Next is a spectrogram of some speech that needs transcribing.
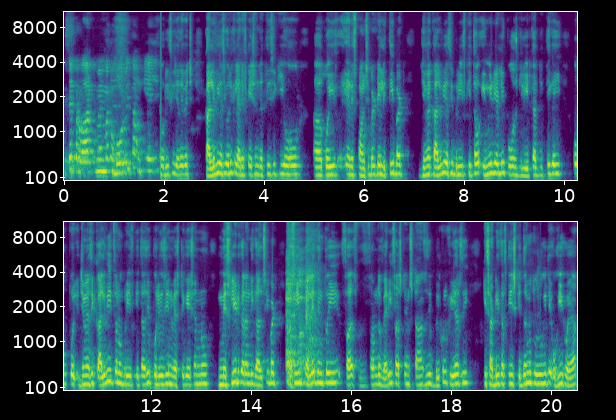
ਕਿਸੇ ਪਰਿਵਾਰਕ ਮੈਂਬਰ ਨੂੰ ਹੋਰ ਵੀ ਧਮਕੀ ਹੈ ਜੀ? ਰਹੀ ਸੀ ਜਿਹਦੇ ਵਿੱਚ ਕੱਲ ਵੀ ਅਸੀਂ ਉਹਦੀ ਕਲੈਰੀਫਿਕੇਸ਼ਨ ਦਿੱਤੀ ਸੀ ਕਿ ਉਹ ਕੋਈ ਰਿਸਪੌਂਸਿਬਿਲਟੀ ਲਿੱਤੀ ਬਟ ਜਿਵੇਂ ਕੱਲ ਵੀ ਅਸੀਂ ਬਰੀਫ ਕੀਤਾ ਉਹ ਇਮੀਡੀਏਟਲੀ ਪੋਸਟ ਡਿਲੀਟ ਕਰ ਦਿੱਤੀ ਗਈ। ਉਹ ਜਿਵੇਂ ਅਸੀਂ ਕੱਲ ਵੀ ਤੁਹਾਨੂੰ ਬਰੀਫ ਕੀਤਾ ਸੀ ਪੁਲਿਸ ਦੀ ਇਨਵੈਸਟੀਗੇਸ਼ਨ ਨੂੰ ਮਿਸਲੀਡ ਕਰਨ ਦੀ ਗੱਲ ਸੀ ਬਟ ਅਸੀਂ ਪਹਿਲੇ ਦਿਨ ਤੋਂ ਹੀ from the very first instance ਅਸੀਂ ਬਿਲਕੁਲ ਕਲੀਅਰ ਸੀ ਕਿ ਸਾਡੀ ਤਫਤੀਸ਼ ਕਿੱਧਰ ਨੂੰ ਤੁਰੂਗੀ ਤੇ ਉਹੀ ਹੋਇਆ।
